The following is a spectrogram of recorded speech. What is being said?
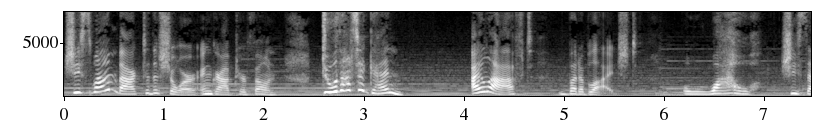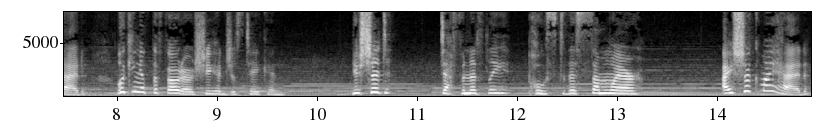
She swam back to the shore and grabbed her phone. Do that again. I laughed, but obliged. Wow, she said, looking at the photo she had just taken. You should definitely post this somewhere. I shook my head,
